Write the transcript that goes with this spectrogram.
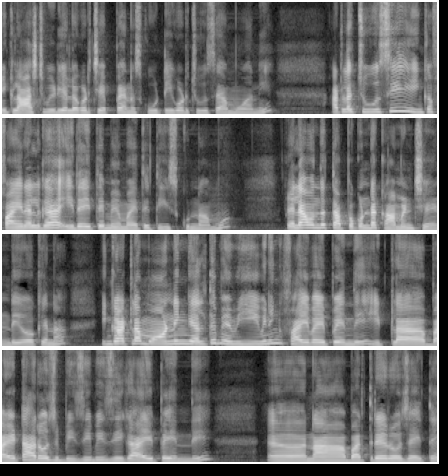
మీకు లాస్ట్ వీడియోలో కూడా చెప్పాను స్కూటీ కూడా చూసాము అని. అట్లా చూసి ఇంకా ఫైనల్గా ఇదైతే మేమైతే తీసుకున్నాము. ఎలా ఉందో తప్పకుండా కామెంట్ చేయండి ఓకేనా? ఇంకా అట్లా మార్నింగ్ వెళ్తే మేము ఈవినింగ్ ఫైవ్ అయిపోయింది. ఇట్లా బయట ఆ రోజు బిజీ బిజీగా అయిపోయింది. నా బర్త్డే రోజు అయితే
